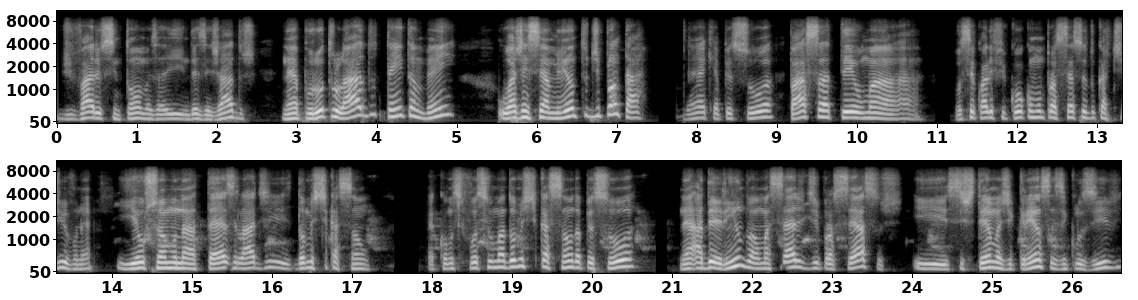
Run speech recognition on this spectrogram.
de vários sintomas aí indesejados. Né. Por outro lado, tem também o agenciamento de plantar. né? Que a pessoa passa a ter uma você qualificou como um processo educativo, né? E eu chamo na tese lá de domesticação. É como se fosse uma domesticação da pessoa, né, aderindo a uma série de processos e sistemas de crenças, inclusive,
